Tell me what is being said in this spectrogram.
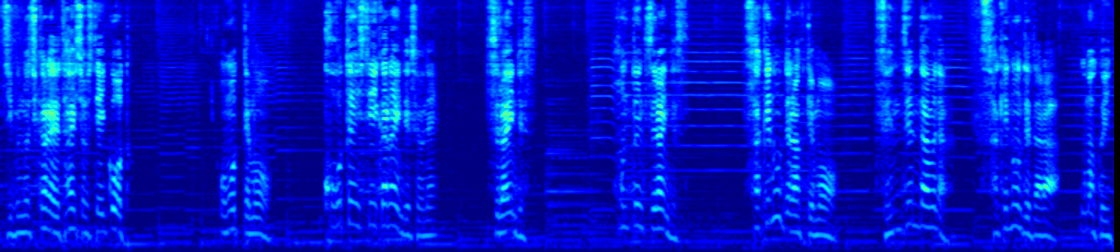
自分の力で対処していこうと思っても好転していかないんですよね。辛いんです。本当に辛いんです。酒飲んでなくても全然ダメだ。酒飲んでたらうまくいく。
